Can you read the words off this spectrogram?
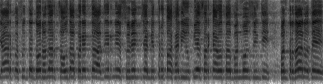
चारपासून तर दोन हजार चौदा पर्यंत आदरणीय सुनेंच्या नेतृत्वाखाली युपीए सरकार होतं मनमोहन सिंगजी पंतप्रधान होते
